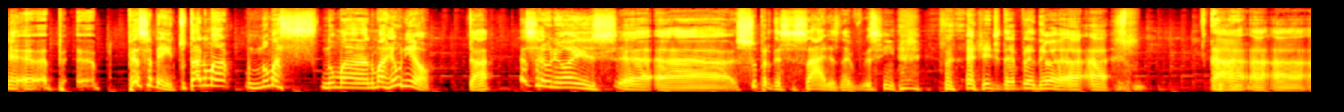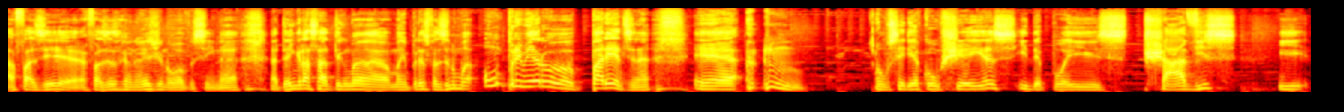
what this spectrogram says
É, é, é, pensa bem, tu tá numa, numa, numa, numa reunião, tá? Essas reuniões é, é, super necessárias, né? Porque assim, a gente até aprendeu a, a a, a, a, fazer, a fazer as reuniões de novo, assim, né? Até engraçado, tem uma, uma empresa fazendo uma, um primeiro parêntese, né? É, ou seria colcheias e depois chaves e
